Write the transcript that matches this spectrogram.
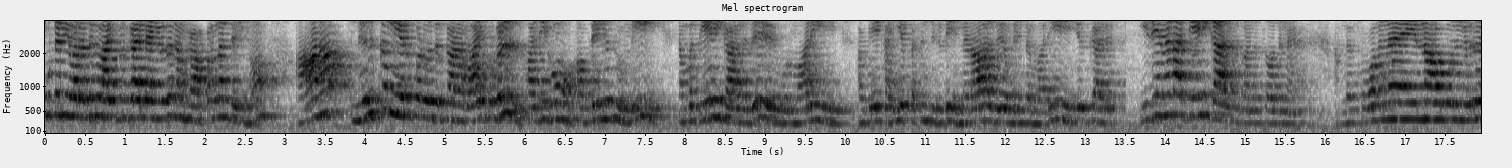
கூட்டணி வர்றதுக்கு வாய்ப்பு இருக்கா அப்புறம் தான் தெரியும். ஆனா நெருக்கம் ஏற்படுவதற்கான வாய்ப்புகள் அதிகம் அப்படின்னு சொல்லி நம்ம தேனிக்காரரு ஒரு மாதிரி அப்படியே கையை பிசைஞ்சுக்கிட்டு என்னடா அது அப்படின்ற மாதிரி இது என்னடா தேனிக்காரனுக்கு அந்த சோதனை? அந்த சோதனை என்ன ஆக போகுதுங்கிறது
